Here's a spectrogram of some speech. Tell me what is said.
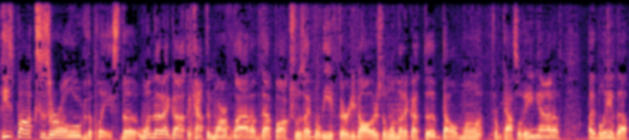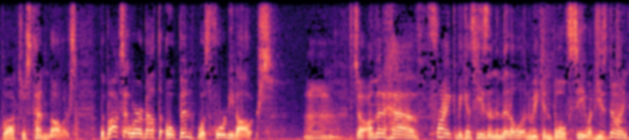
these boxes are all over the place. The one that I got the Captain Marvel out of, that box was, I believe, thirty dollars. The one that I got the Belmont from Castlevania out of, I believe that box was ten dollars. The box that we're about to open was forty dollars. Hmm. So I'm gonna have Frank because he's in the middle and we can both see what he's doing.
